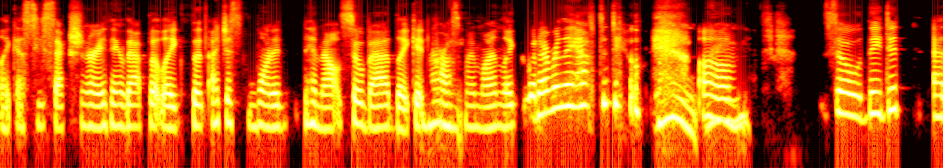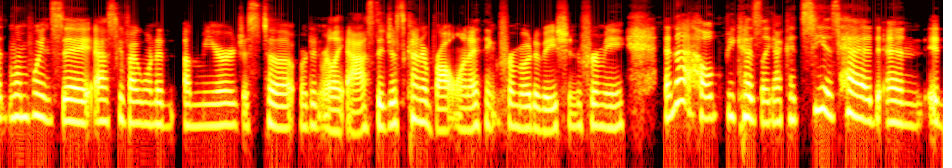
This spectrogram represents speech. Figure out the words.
like a C-section or anything like that, but like that, I just wanted him out so bad. Like it right. crossed my mind, like whatever they have to do. Right, um, right. so they did at one point say ask if I wanted a mirror just to or didn't really ask. They just kind of brought one, I think, for motivation for me. And that helped because like I could see his head and it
